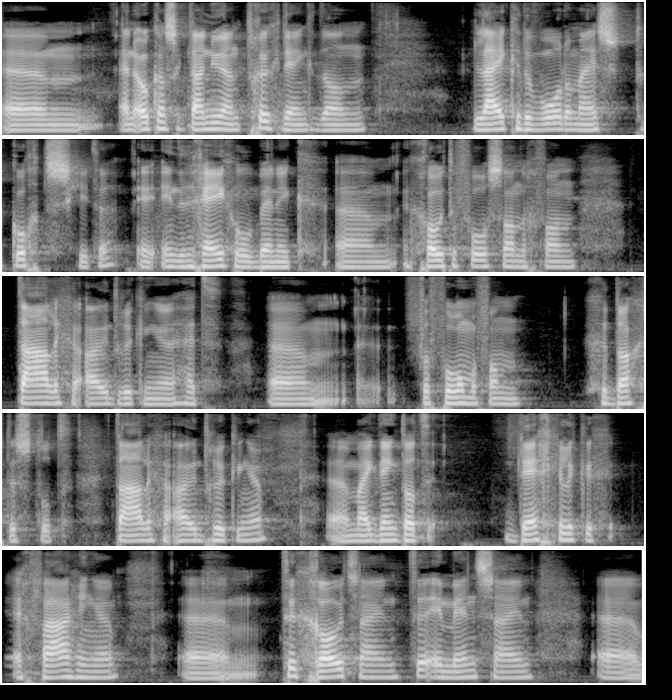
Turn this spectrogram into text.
Um, en ook als ik daar nu aan terugdenk, dan lijken de woorden mij tekort te schieten. In de regel ben ik um, een grote voorstander van talige uitdrukkingen, het um, vervormen van gedachten tot talige uitdrukkingen. Uh, maar ik denk dat dergelijke ervaringen te groot zijn, te immens zijn uh,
